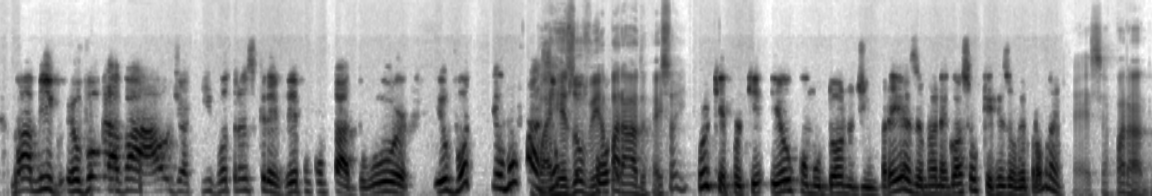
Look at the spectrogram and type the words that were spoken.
Meu amigo, eu vou gravar áudio aqui, vou transcrever para o computador, eu vou, eu vou fazer. Vai resolver a parada, é isso aí. Por quê? Porque eu, como dono de empresa, meu negócio é o quê? Resolver problema. Essa é a parada.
